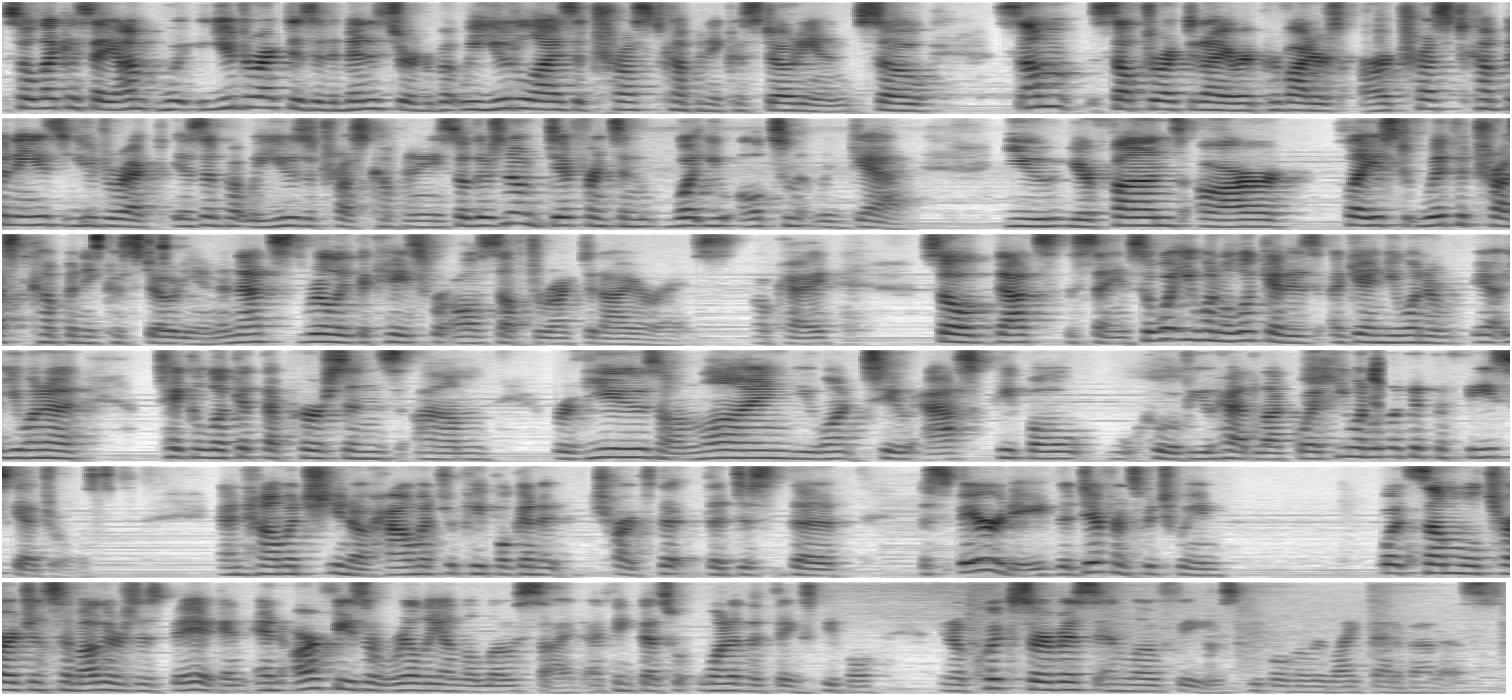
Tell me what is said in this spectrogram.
so like I say, I'm UDirect is an administrator, but we utilize a trust company custodian. So some self-directed IRA providers are trust companies. UDirect isn't, but we use a trust company. So there's no difference in what you ultimately get. You your funds are placed with a trust company custodian, and that's really the case for all self-directed IRAs. Okay, so that's the same. So what you want to look at is again, you want to you want to take a look at the person's um, reviews online. You want to ask people who have you had luck with. You want to look at the fee schedules and how much, you know, how much are people going to charge the, the, just the disparity, the difference between what some will charge and some others is big. And, and our fees are really on the low side. I think that's what, one of the things people, you know, quick service and low fees. People really like that about us.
